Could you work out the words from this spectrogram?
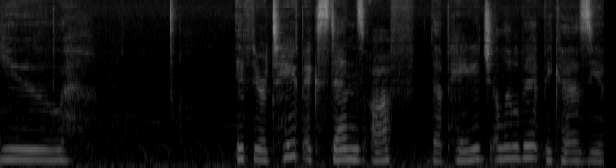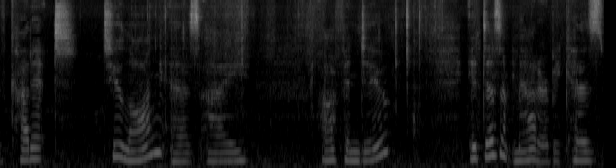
you if your tape extends off the page a little bit because you've cut it too long, as I often do, it doesn't matter because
